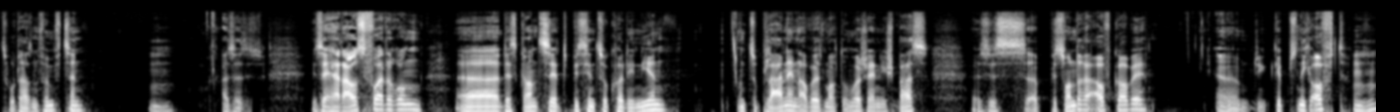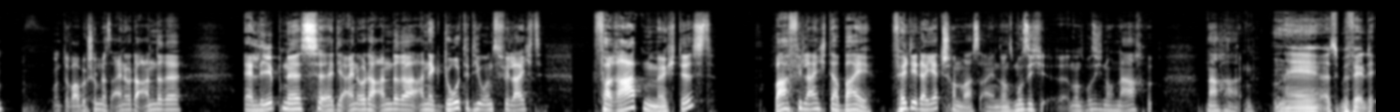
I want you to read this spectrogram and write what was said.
2015. Mhm. Also es ist eine Herausforderung, äh, das Ganze ein bisschen zu koordinieren und zu planen, aber es macht unwahrscheinlich Spaß. Es ist eine besondere Aufgabe, äh, die gibt es nicht oft. Mhm. Und da war bestimmt das eine oder andere Erlebnis, äh, die eine oder andere Anekdote, die uns vielleicht verraten möchtest, war vielleicht dabei. Fällt dir da jetzt schon was ein? Sonst muss ich, sonst muss ich noch nach, nachhaken. Nee, also wir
